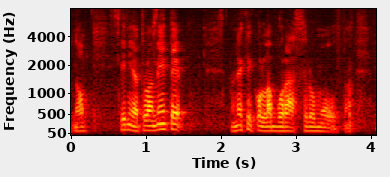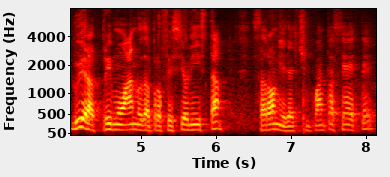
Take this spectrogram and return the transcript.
no? Quindi naturalmente non è che collaborassero molto. Lui era il primo anno da professionista, Saroni è del 57,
